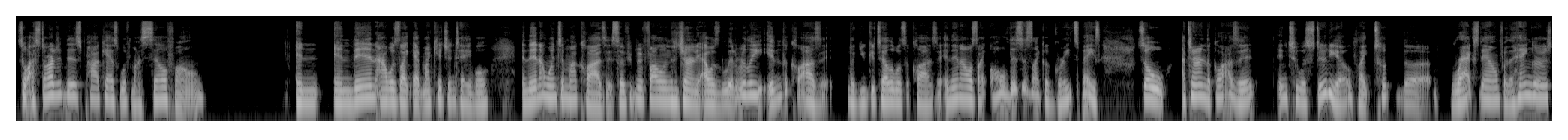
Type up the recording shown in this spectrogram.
So I started this podcast with my cell phone and and then I was like at my kitchen table and then I went to my closet. So if you've been following the journey, I was literally in the closet. Like you could tell it was a closet. And then I was like, "Oh, this is like a great space." So I turned the closet into a studio, like took the racks down for the hangers,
